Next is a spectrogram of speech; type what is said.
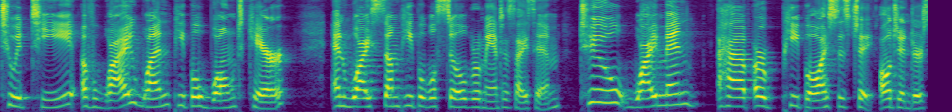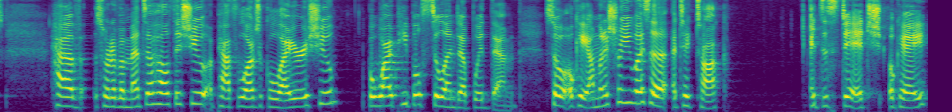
to a T of why one, people won't care and why some people will still romanticize him. Two, why men have, or people, I should say all genders, have sort of a mental health issue, a pathological liar issue, but why people still end up with them. So, okay, I'm gonna show you guys a, a TikTok. It's a stitch, okay?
